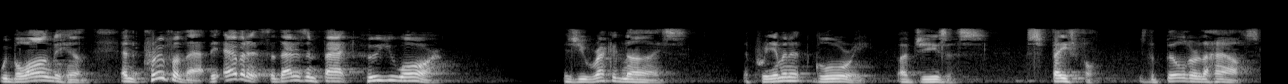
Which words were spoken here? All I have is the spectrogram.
We belong to Him. And the proof of that, the evidence that that is in fact who you are, is you recognize the preeminent glory of Jesus. He's faithful. He's the builder of the house,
